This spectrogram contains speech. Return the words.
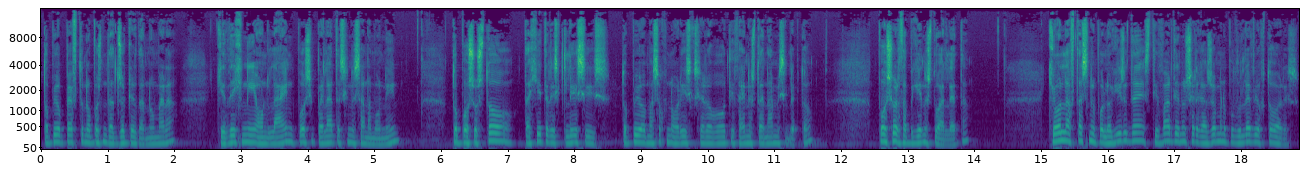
το οποίο πέφτουν όπως είναι τα τζόκερ τα νούμερα και δείχνει online πόσοι πελάτες είναι σε αναμονή. Το ποσοστό ταχύτερης κλήσης το οποίο μας έχουν ορίσει ξέρω εγώ ότι θα είναι στο 1,5 λεπτό. Πόση ώρα θα πηγαίνει στο τουαλέτα και όλα αυτά συνυπολογίζονται στη βάρδια ενός εργαζόμενου που δουλεύει 8 ώρες.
